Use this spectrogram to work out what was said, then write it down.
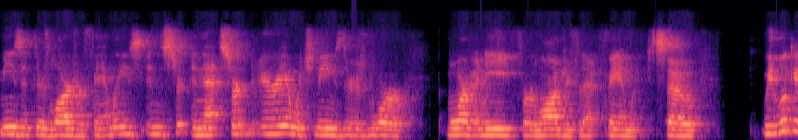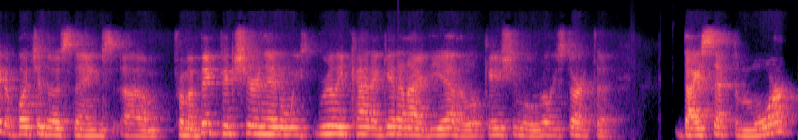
means that there's larger families in, the, in that certain area, which means there's more more of a need for laundry for that family. So we look at a bunch of those things um, from a big picture, and then when we really kind of get an idea, of the location we'll really start to dissect them more,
